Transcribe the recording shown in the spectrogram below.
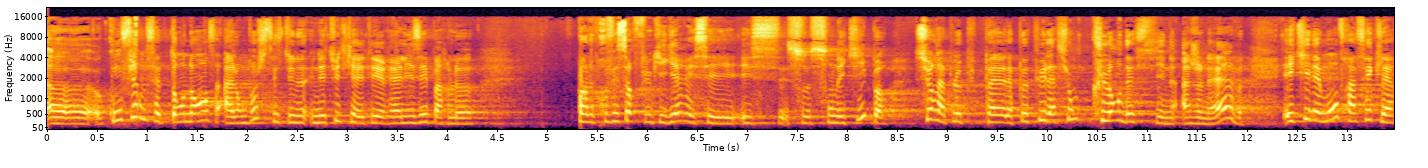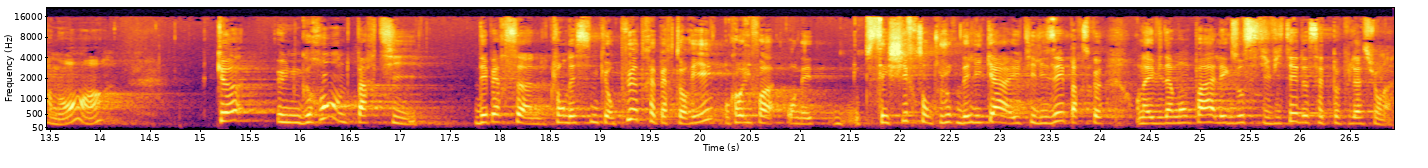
euh, confirme cette tendance à l'embauche. C'est une, étude qui a été réalisée par le, par le professeur Flukiger et, son équipe sur la, la, population clandestine à Genève et qui démontre assez clairement hein, qu'une grande partie des personnes clandestines qui ont pu être répertoriées. Encore une fois, ces chiffres sont toujours délicats à utiliser parce qu'on n'a évidemment pas l'exhaustivité de cette population-là,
